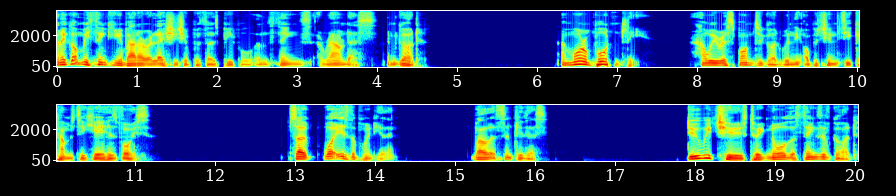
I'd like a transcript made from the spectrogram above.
And it got me thinking about our relationship with those people and things around us and God. And more importantly, how we respond to God when the opportunity comes to hear his voice. So, what is the point here then? Well, it's simply this. Do we choose to ignore the things of God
